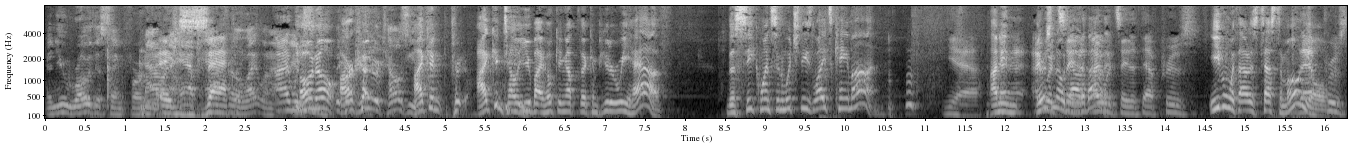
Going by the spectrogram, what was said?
and you rode this thing for an hour and a half Exactly. after the light went on. I would- Oh no! The Our computer co- tells you I can pr- I can tell you by hooking up the computer we have the sequence in which these lights came on. Yeah. I mean, there's would no doubt that- about I it. would say that that proves Even without his that testimonial, proves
